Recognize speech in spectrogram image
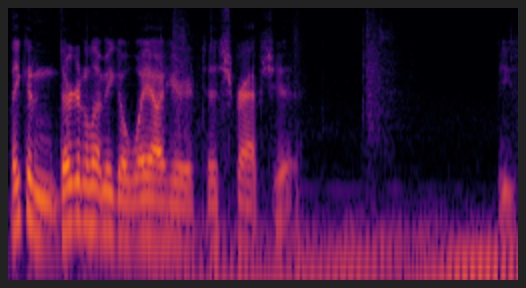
They can. They're gonna let me go way out here to scrap shit. Jesus.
